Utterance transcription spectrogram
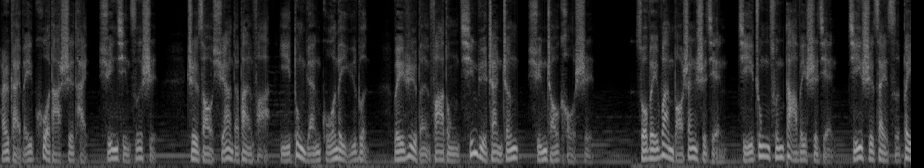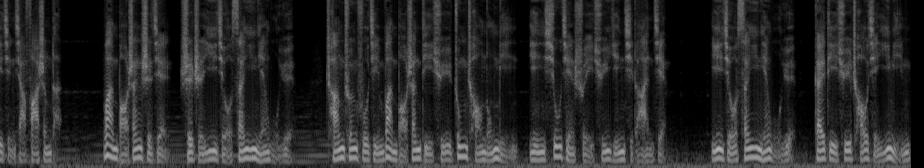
而改为扩大事态、寻衅滋事、制造悬案的办法，以动员国内舆论，为日本发动侵略战争寻找口实。所谓万宝山事件及中村大尉事件，即是在此背景下发生的。万宝山事件是指一九三一年五月，长春附近万宝山地区中朝农民因修建水渠引起的案件。一九三一年五月，该地区朝鲜移民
